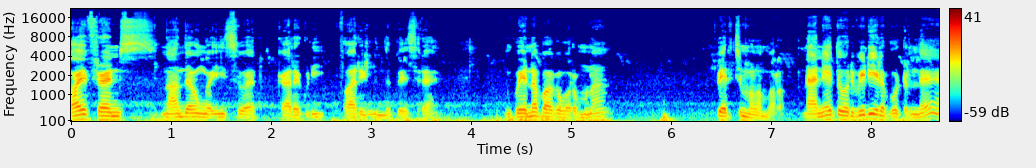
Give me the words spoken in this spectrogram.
ஹாய் ஃப்ரெண்ட்ஸ் நான் தான் உங்கள் ஈஸ்வர் காரைக்குடி ஃபாரின்லேருந்து பேசுகிறேன் இப்போ என்ன பார்க்க போகிறோம்னா பெருச்சம்பழம் மரம் நான் நேற்று ஒரு வீடியோவில் போட்டிருந்தேன்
